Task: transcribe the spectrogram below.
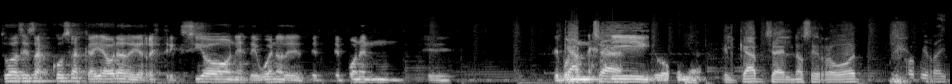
todas esas cosas que hay ahora de restricciones, de bueno, de, te ponen, eh, te ponen un stick. el captcha, el no soy robot. Copyright.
